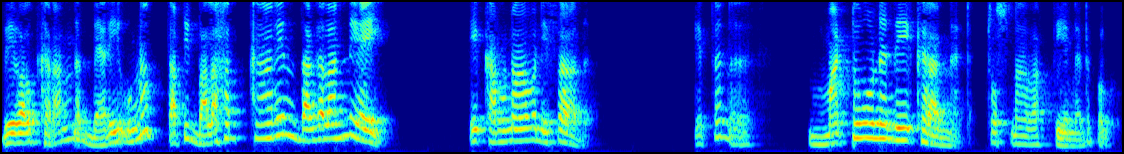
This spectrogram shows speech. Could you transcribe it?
දේවල් කරන්න බැරි වුණත් අපි බලහත්කාරයෙන් දඟලන්නේ ඇයි? ඒ කරුණාව නිසාද? එතන මට ඕන දේ කරන්නට තෘෂ්ණාවක් තියෙන්නට පුළුවන්.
